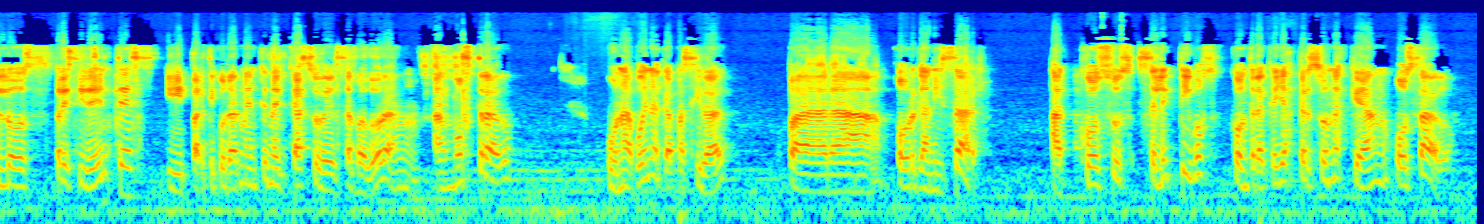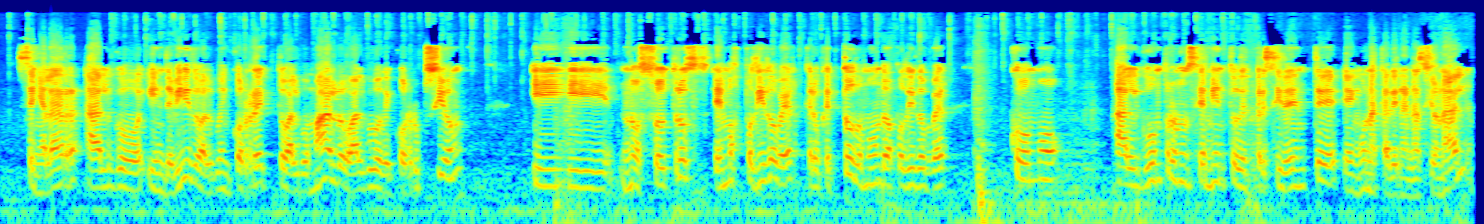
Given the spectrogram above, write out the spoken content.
los presidentes, y particularmente en el caso de El Salvador, han, han mostrado una buena capacidad para organizar acosos selectivos contra aquellas personas que han osado señalar algo indebido, algo incorrecto, algo malo, algo de corrupción. Y nosotros hemos podido ver, creo que todo el mundo ha podido ver, cómo algún pronunciamiento del presidente en una cadena nacional,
